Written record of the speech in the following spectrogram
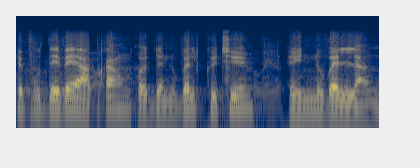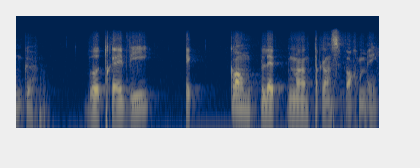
et vous devez apprendre de nouvelles coutumes et une nouvelle langue. Votre vie est complètement transformée.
